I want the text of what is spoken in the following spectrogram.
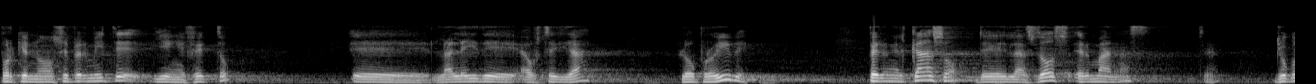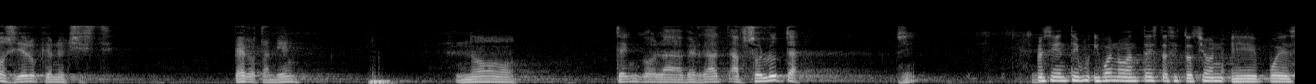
porque no se permite y en efecto eh, la ley de austeridad lo prohíbe. Pero en el caso de las dos hermanas, yo considero que no existe. Pero también no tengo la verdad absoluta. Presidente, y bueno, ante esta situación, eh, pues,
